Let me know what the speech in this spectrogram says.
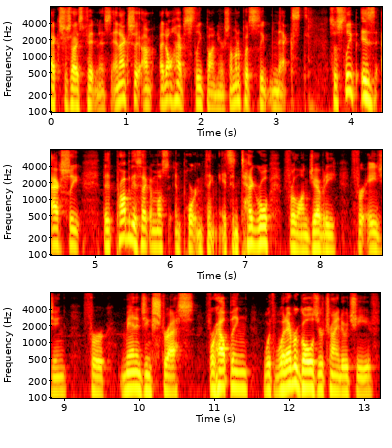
exercise, fitness. And actually, I'm, I do not have sleep on here, so I'm going to put sleep next. So sleep is actually the, probably the second most important thing. It's integral for longevity, for aging, for managing stress, for helping with whatever goals you're trying to achieve.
